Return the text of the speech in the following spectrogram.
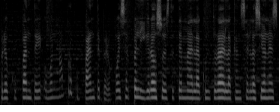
preocupante, o bueno, no preocupante, pero puede ser peligroso este tema de la cultura de la cancelación es,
